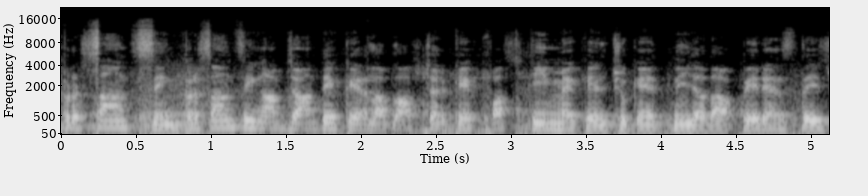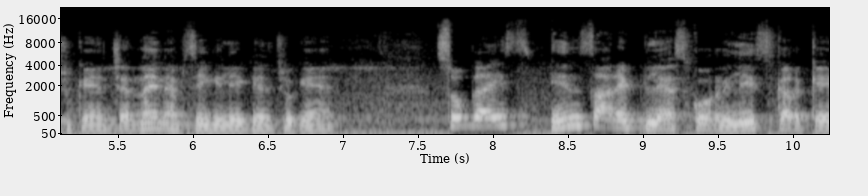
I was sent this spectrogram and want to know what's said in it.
प्रशांत सिंह। प्रशांत सिंह, आप जानते हो केरला ब्लास्टर के फ़र्स्ट टीम में खेल चुके हैं, इतनी ज़्यादा अपेयरेंस दे चुके हैं, चेन्नई एफ़ के लिए खेल चुके हैं। सो so गाइस इन सारे प्लेयर्स को रिलीज़ करके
